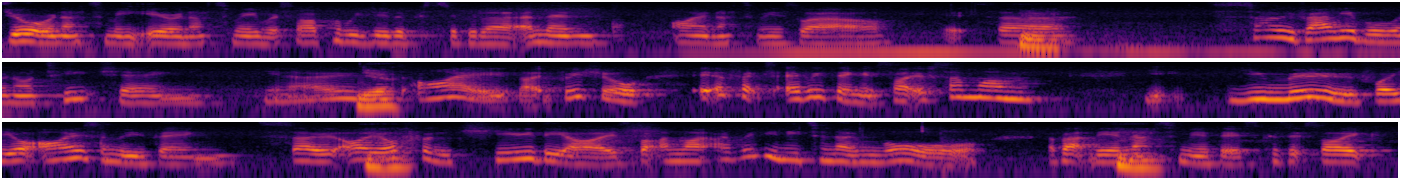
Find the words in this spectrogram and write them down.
jaw anatomy, ear anatomy, which I'll probably do the vestibular, and then eye anatomy as well. It's uh, mm. so valuable in our teaching, you know. Yeah. Eye, like visual, it affects everything. It's like if someone you, you move where your eyes are moving. So I mm. often cue the eyes, but I'm like, I really need to know more about the hmm. anatomy mm. of this because it's like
